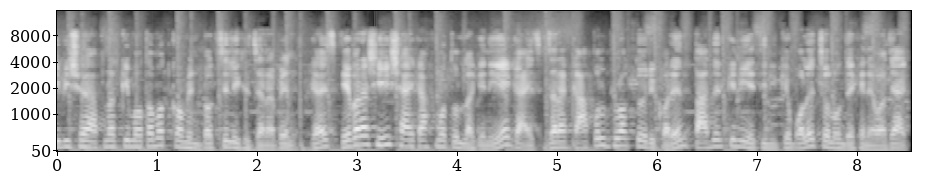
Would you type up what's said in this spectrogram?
এই বিষয়ে আপনার কি মতামত কমেন্ট বক্সে লিখে জানাবেন। গাইজ এবার আসি শায়েক আহমদুল্লাহকে নিয়ে। গাইজ যারা কাপল ব্লগ তৈরি করেন তাদেরকে নিয়ে তিনি কে বলে চলুন দেখে নেওয়া যাক।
